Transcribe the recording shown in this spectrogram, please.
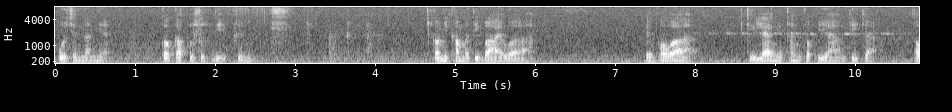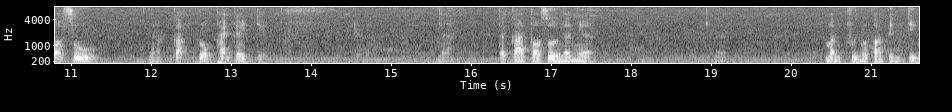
พูดเช่นนั้นเนี่ยก็กลับรู้สึกดีขึ้น ก็มีคำอธิบายว่า เป็นเพราะว่าทีแรกเนี่ยท่านก็พยายามที่จะต่อสู้นะกับโรคภัยไข้เจ็บนะ แต่การต่อสู้นั้นเนี่ยมันฝืนกับความเป็นจริง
